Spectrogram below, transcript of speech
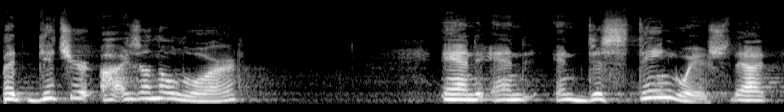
But get your eyes on the Lord and, and, and distinguish that,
